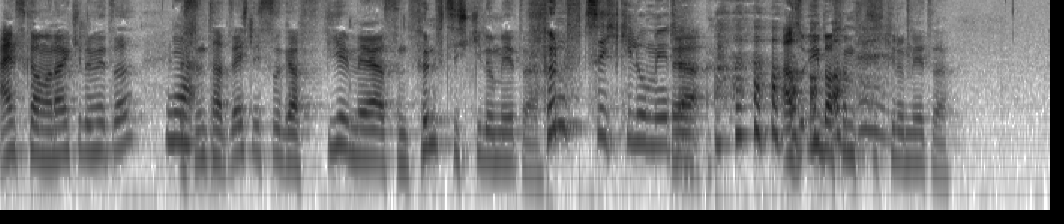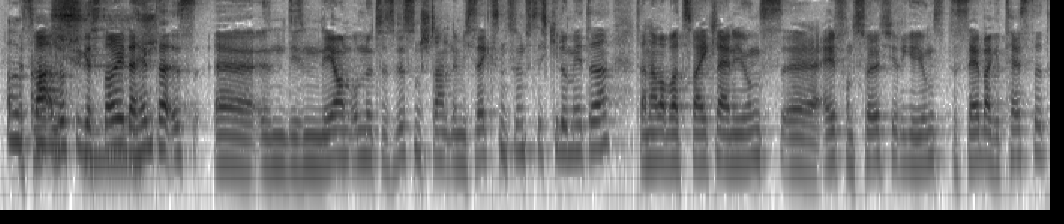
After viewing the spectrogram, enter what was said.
1,9 Kilometer. Ja. Es sind tatsächlich sogar viel mehr. Es sind 50 Kilometer. 50 Kilometer. Ja. Also über 50 Kilometer. Oh Es war eine lustige Story. Dahinter ist äh, in diesem Neon unnützes Wissen stand nämlich 56 Kilometer. Dann haben aber zwei kleine Jungs, äh, 11 und 12-jährige Jungs, das selber getestet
